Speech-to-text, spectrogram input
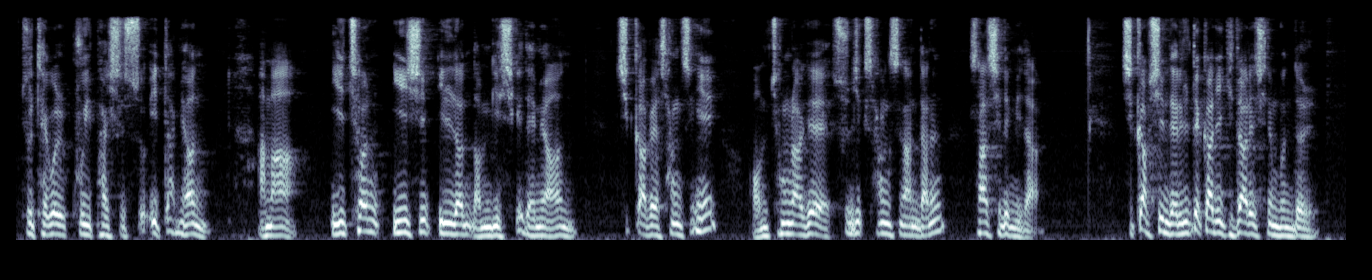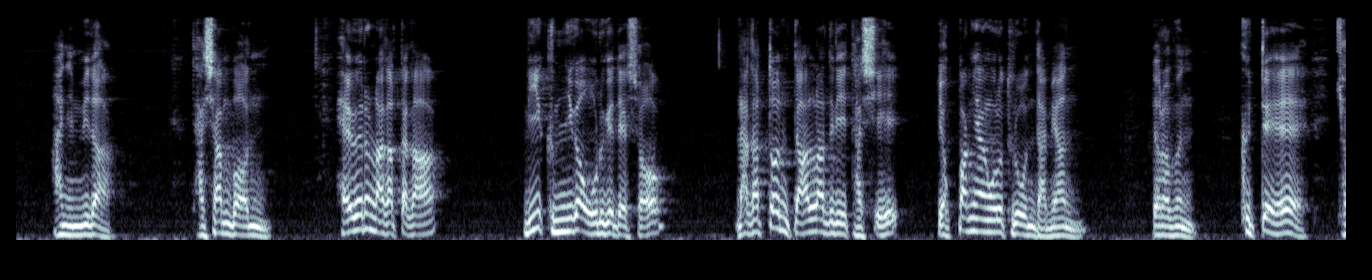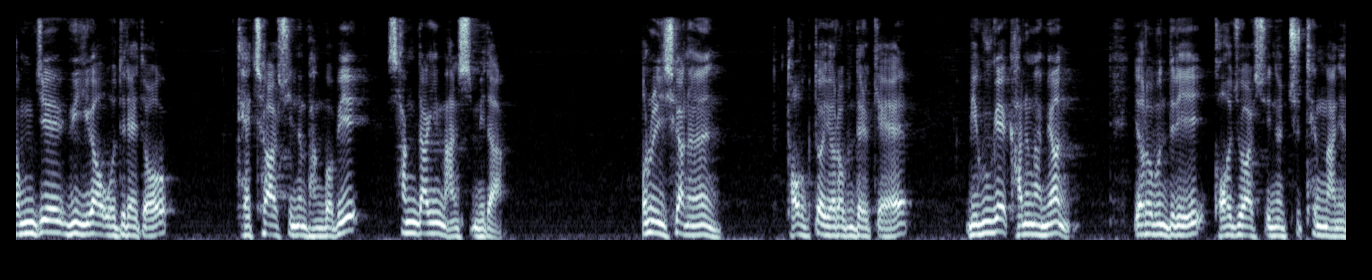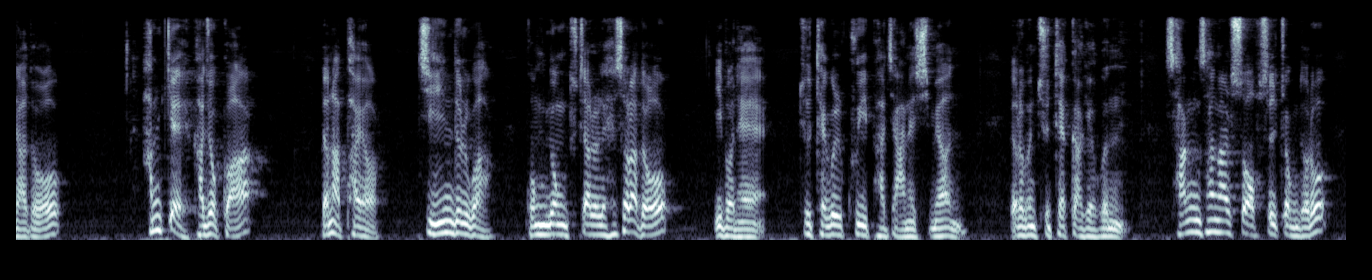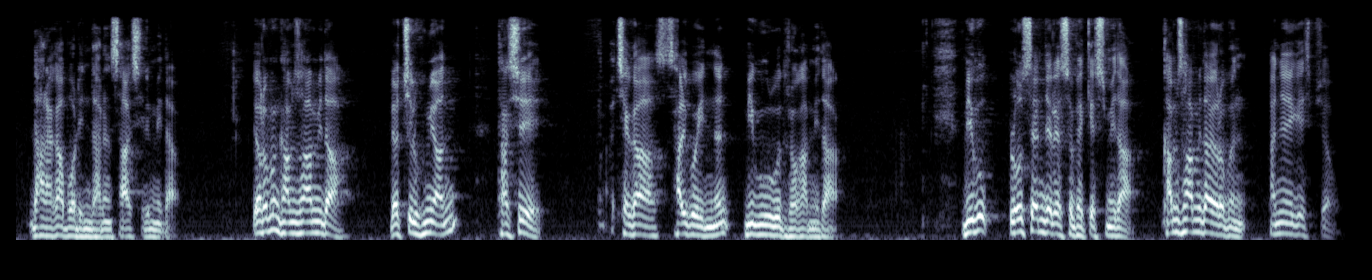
주택을 구입하실 수 있다면 아마 2021년 넘기시게 되면 집값의 상승이 엄청나게 수직 상승한다는 사실입니다. 집값이 내릴 때까지 기다리시는 분들 아닙니다. 다시 한번 해외로 나갔다가 미 금리가 오르게 돼서 나갔던 달러들이 다시 역방향으로 들어온다면 여러분 그때 경제 위기가 오더라도 대처할 수 있는 방법이 상당히 많습니다. 오늘 이 시간은 더욱더 여러분들께 미국에 가능하면 여러분들이 거주할 수 있는 주택만이라도 함께 가족과 연합하여 지인들과 공동 투자를 해서라도 이번에 주택을 구입하지 않으시면 여러분 주택 가격은 상상할 수 없을 정도로 날아가 버린다는 사실입니다. 여러분 감사합니다. 며칠 후면 다시 제가 살고 있는 미국으로 들어갑니다. 미국 로스앤젤레스 뵙겠습니다. 감사합니다, 여러분. 안녕히 계십시오.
